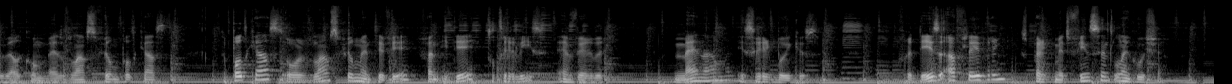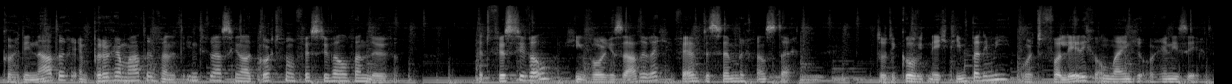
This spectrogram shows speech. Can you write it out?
Welkom bij de Vlaamse Filmpodcast. De podcast over Vlaams film en tv, van idee tot release en verder. Mijn naam is Rick Boeikes. Voor deze aflevering spreek ik met Vincent Langouche, coördinator en programmator van het Internationaal Kortfilmfestival van Leuven. Het festival ging vorige zaterdag 5 december van start. Door de COVID-19-pandemie wordt volledig online georganiseerd.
